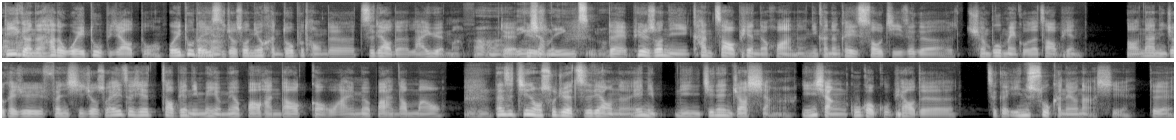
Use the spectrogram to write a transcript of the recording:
第一个呢，它的维度比较多，维度的意思就是说你有很多不同的资料的来源嘛，对，影响的因子嘛。对，譬如说你看照片的话呢，你可能可以收集这个全部美国的照片，哦，那你就可以去分析，就说，哎，这些照片里面有没有包含到狗啊，有没有包含到猫？但是金融数据的资料呢，哎，你你今天你就要想啊，影响 Google 股票的。这个因素可能有哪些？对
